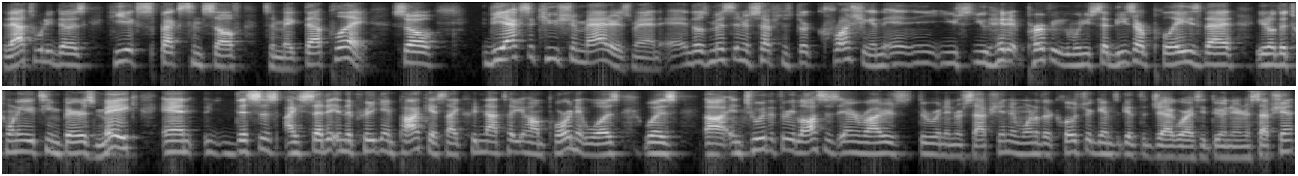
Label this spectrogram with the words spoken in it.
That's what he does. He expects himself to make that play. So the execution matters, man. And those missed interceptions, they're crushing. And, and you you hit it perfectly when you said these are plays that you know the 2018 Bears make. And this is I said it in the pregame podcast. And I could not tell you how important it was. Was uh, in two of the three losses, Aaron Rodgers threw an interception. In one of their closer games against the Jaguars, he threw an interception.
